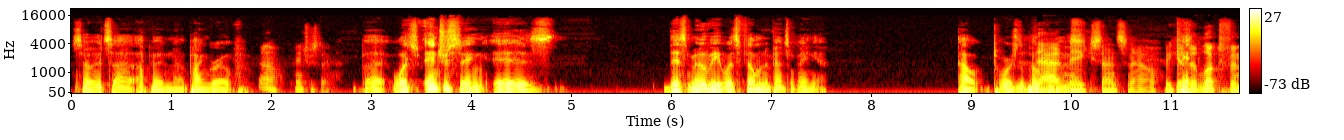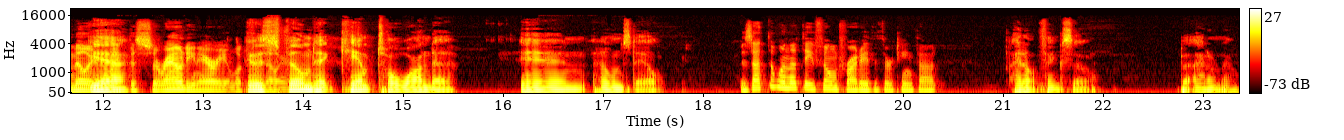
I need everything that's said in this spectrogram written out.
so it's uh, up in uh, Pine Grove. oh, interesting. But what's interesting is this movie was filmed in Pennsylvania, out towards the Poconos. That makes sense now because Can't- it looked familiar. Yeah. Like the surrounding area looked It was familiar. filmed at Camp Towanda in Honesdale. Is that the one that they filmed Friday the 13th at? I don't think so, but I don't know.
